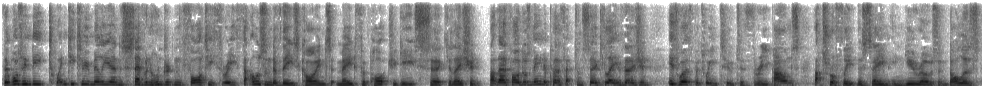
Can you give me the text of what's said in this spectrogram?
there was indeed 22,743,000 of these coins made for Portuguese circulation. That therefore does mean a perfect uncirculated version is worth between two to three pounds. That's roughly the same in euros and dollars.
